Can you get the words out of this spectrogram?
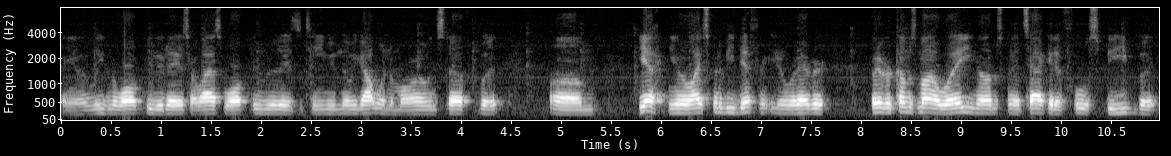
You know, leaving the walkthrough today, it's our last walkthrough really as a team, even though we got one tomorrow and stuff. But um, yeah, you know, life's going to be different. You know, whatever whatever comes my way, you know, I'm just going to attack it at full speed. But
